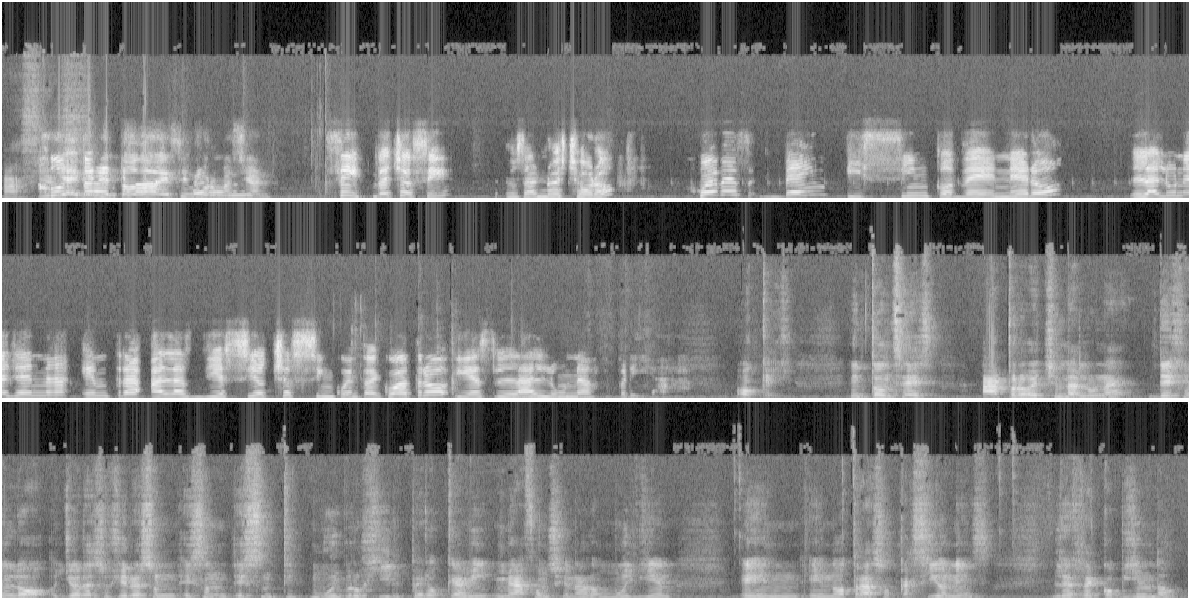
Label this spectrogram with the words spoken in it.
Así Y es. ahí viene toda esa información. Sí, de hecho sí. O sea, no es choro. Jueves 25 de enero, la luna llena entra a las 18.54 y es la luna fría. Ok. Entonces, aprovechen la luna, déjenlo. Yo les sugiero, es un, es un, es un tip muy brujil, pero que a mí me ha funcionado muy bien en, en otras ocasiones. Les recomiendo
